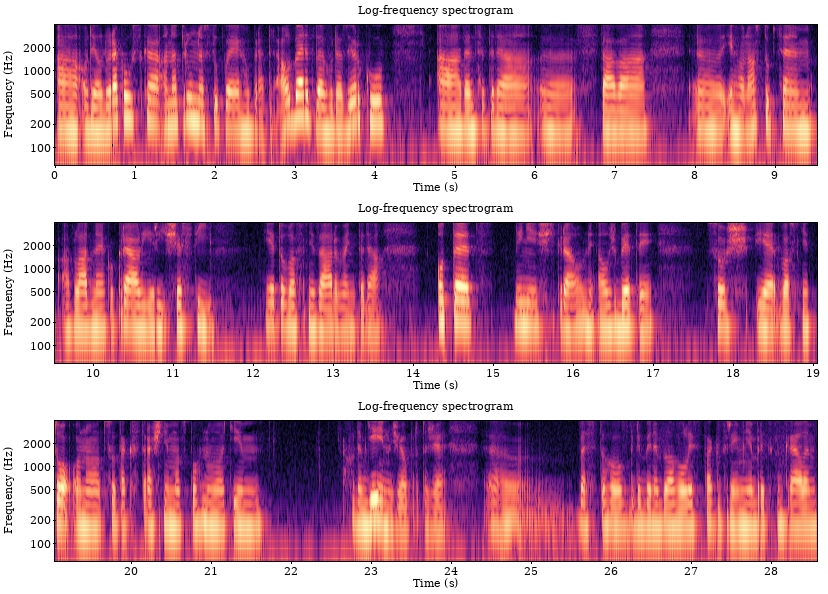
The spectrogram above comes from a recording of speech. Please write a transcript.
a odjel do Rakouska a na trůn nastupuje jeho bratr Albert, vévoda z Yorku a ten se teda uh, stává uh, jeho nástupcem a vládne jako král Jiří VI. Je to vlastně zároveň teda otec nynější královny Alžběty, což je vlastně to ono, co tak strašně moc pohnulo tím chodem dějin, že jo? protože Eh, bez toho, kdyby nebyla Volis, tak zřejmě britským králem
